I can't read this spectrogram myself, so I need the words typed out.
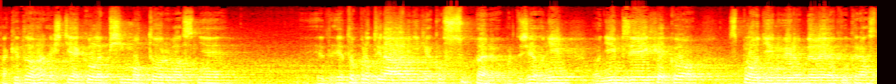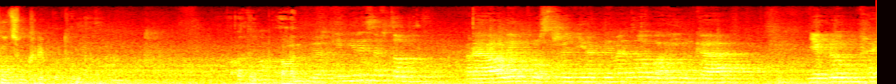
tak je to ještě jako lepší motor vlastně je, to pro ty náledníky jako super, protože oni, oni jim z jejich jako splodin vyrobili jako krásný cukry potom. Ale... V jaké míry se v tom reálném prostředí, řekněme toho bahínka, někdo může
